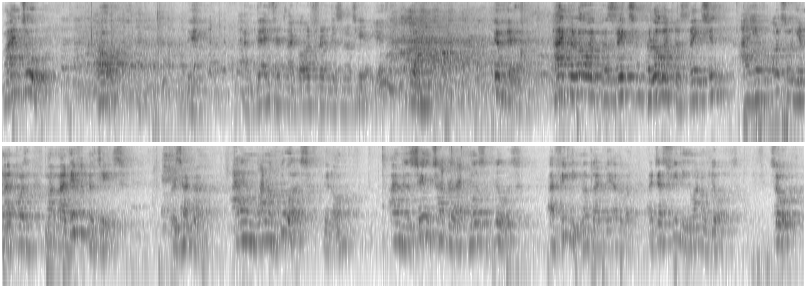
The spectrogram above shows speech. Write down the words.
Mine too. Oh. I'm glad that my girlfriend is not here yet. high caloric restriction, caloric restriction, I have also here my, my, my difficulties. I am one of yours, you know. I have the same trouble like most of yours. I'm feeling not like the other one. I'm just feeling one of yours. So,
